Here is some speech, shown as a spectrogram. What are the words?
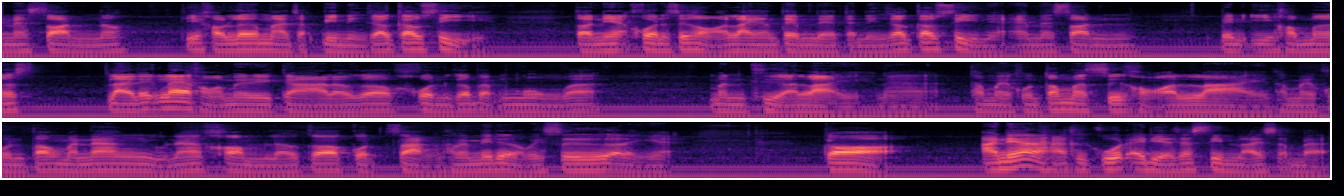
Amazon เนาะที่เขาเริ่มมาจากปี 1994 ตอนนี้คนซื้อของออนไลน์กันเต็มเลย แต่ 1994 เนี่ย Amazon เป็นอีคอมเมิร์ซรายแรก ๆ ของอเมริกา แล้วก็คนก็แบบงงว่า มันคืออะไรนะฮะทำไมคนต้องมาซื้อของออนไลน์ทำไมคนต้องมานั่งอยู่หน้าคอม แล้วก็กดสั่งทำไมไม่เดินออกไปซื้ออะไรเงี้ยก็อันนี้นะฮะคือ good idea จะ seem like a bad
